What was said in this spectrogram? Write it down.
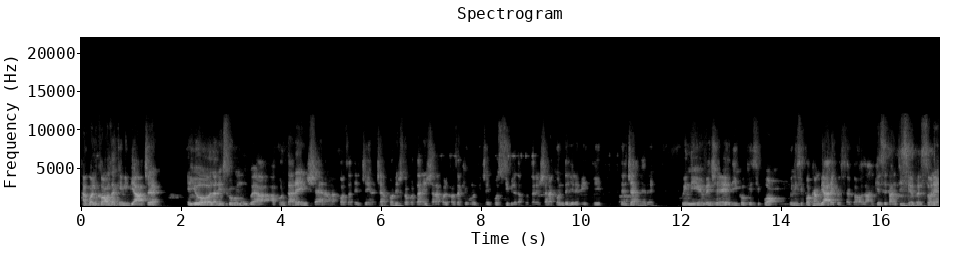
ha qualcosa che mi piace e io la riesco comunque a, a, portare in scena una cosa del genere, cioè riesco a portare in scena qualcosa che uno dice impossibile da portare in scena con degli elementi del genere. Quindi io invece dico che si può, quindi si può cambiare questa cosa, anche se tantissime persone,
